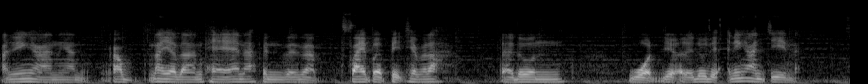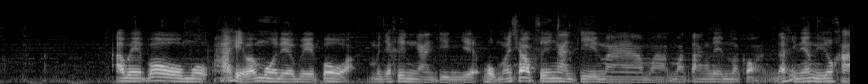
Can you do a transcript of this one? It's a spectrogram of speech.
อันนี้งานงานกับนายดานแท้นะ เป็นเป็นแบบไฟเปิดปิดใช่ไหมล่ะ แต่โดนโหวตเยอะเลยดูดิอันนี้งานจีนอะเอาเบโปโมถ้าเห็นว่าโมเดลเบโป้อะมันจะขึ้นงานจีนเยอะ ผมไม่ชอบซื้องานจีนมามามาตั้งเล่นมาก่อน แล้วทีนี้มีลูกค้า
